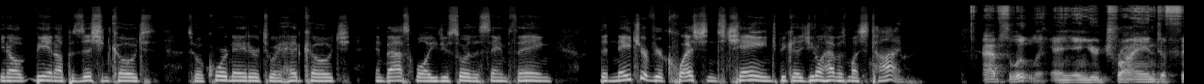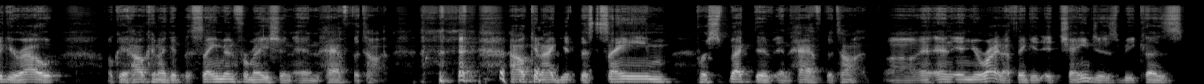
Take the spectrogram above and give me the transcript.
you know, being a position coach to a coordinator to a head coach. In basketball, you do sort of the same thing. The nature of your questions change because you don't have as much time. Absolutely. And, and you're trying to figure out okay, how can I get the same information in half the time? how can I get the same perspective in half the time? Uh, and, and you're right. I think it, it, changes because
